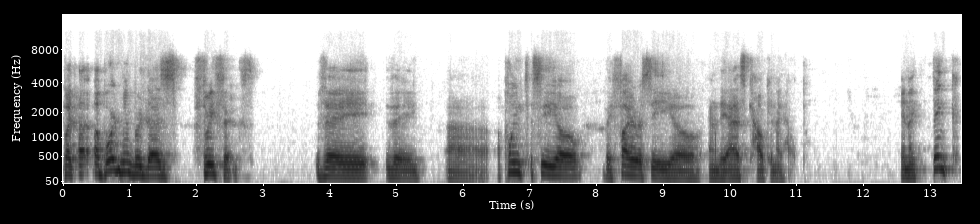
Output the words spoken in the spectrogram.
but a, a board member does three things they they uh, appoint a CEO, they fire a CEO, and they ask, "How can I help?" And I think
